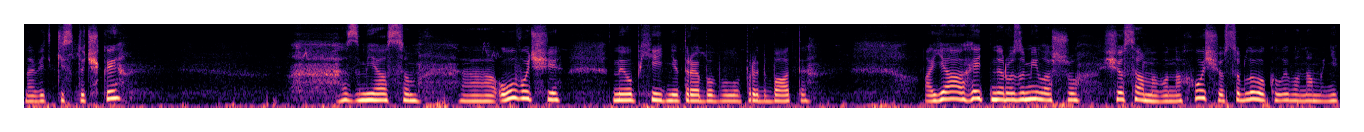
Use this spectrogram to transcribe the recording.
навіть кісточки з м'ясом, е, овочі необхідні треба було придбати. А я геть не розуміла, що, що саме вона хоче, особливо коли вона мені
